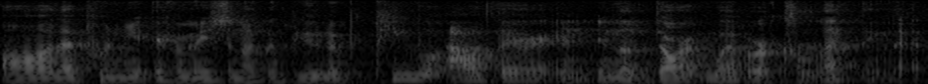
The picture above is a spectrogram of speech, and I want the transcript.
all that putting your information on computer, people out there in, in the dark web are collecting that.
